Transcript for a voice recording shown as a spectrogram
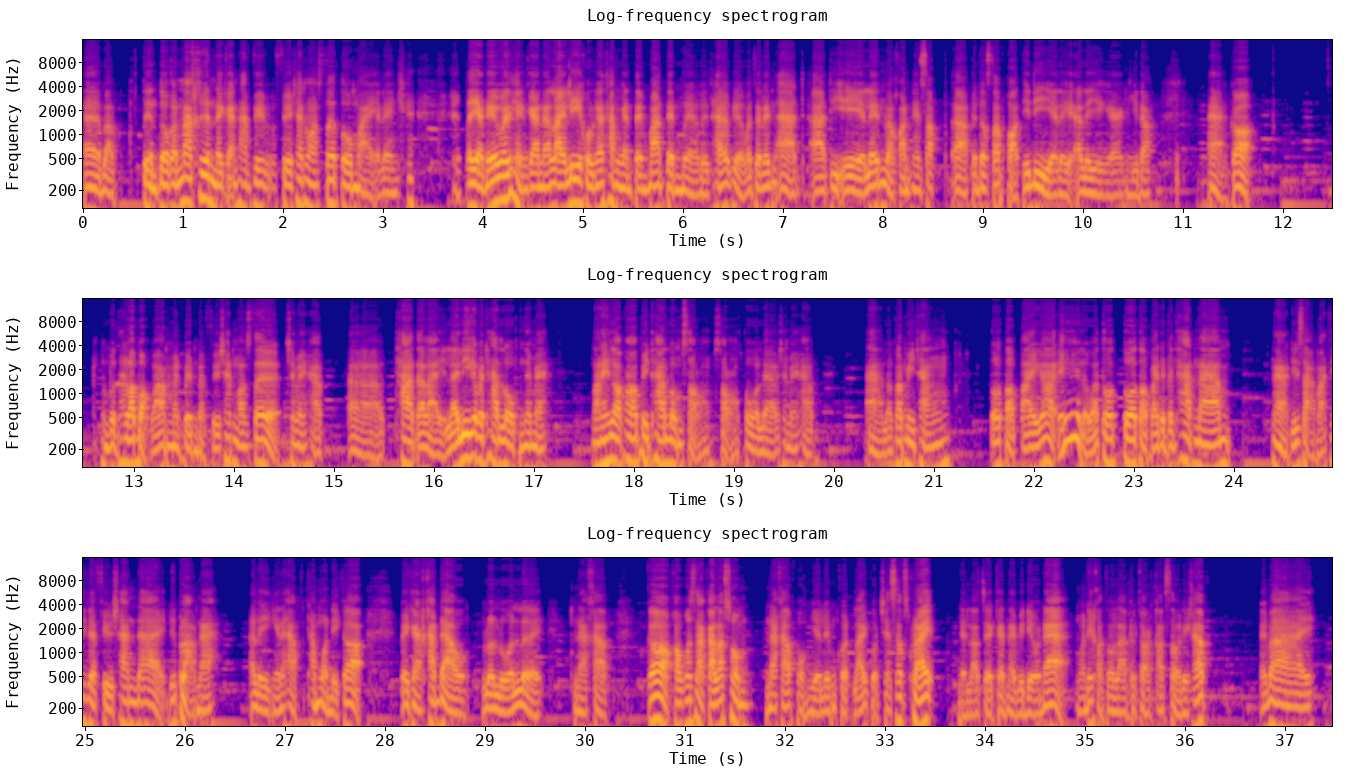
เออแบบตื่นตัวกันมากขึ้นในการทำฟิวชั่นมอนสเตอร์ตัวใหม่อะไรอย่างเงี้ย แต่อย่างที่เราเห็นกันนะไลลี่คนก็ทำกันเต็มบ้านเต็มเมืองเลยถ้าเกิดว่าจะเล่น RTA เล่นแบบคอนเทนต์ซับอ่าเป็นตัวซัพพอร์ตที่ดีอะไรอะไรอย่างเงี้ยอย่างนี้เนาะอ่าก็ สมมติถ้าเราบอกว่ามันเป็นแบบฟิวชั่นมอนสเตอร์ใช่ไหมครับธาตุอะไรไลลี่ก็เป็นธาตุลมใช่ไหมตอนนี้เราก็มีธาตุลมสองสองตัวแล้วใช่ไหมครับอ่าแล้วก็มีทั้งตัวต่อไปก็เอ๊หรือว่าตัวตัวต่อไปจะเป็นธาตุน้ำนะที่สามารถที่จะฟิวชั่นได้หรือเปล่านะอะไรอย่างเงี้ยนะครับ ทั้งหมดนี้ก็เป็นการคาดเดาล้วนๆเลยนะครับ ก็ขอบคุณสำหรับการรับชมนะครับ ผมอย่าลืมกดไลค์กดแชร์ subscribe เดี๋ยวเราเจอกันในวิดีโอหน้า วันนี้ขอตัวลาไปก่อนครับ สวัสดีครับ บ๊ายบาย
